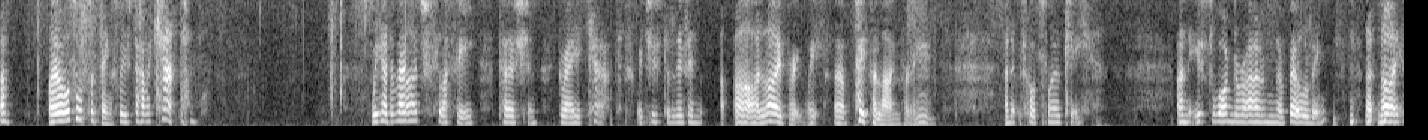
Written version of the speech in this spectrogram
um, there were all sorts of things. We used to have a cat. We had a very large, fluffy Persian grey cat, which used to live in our library, we, uh, paper library, Mm. and it was called Smokey. And it used to wander around the building at night.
